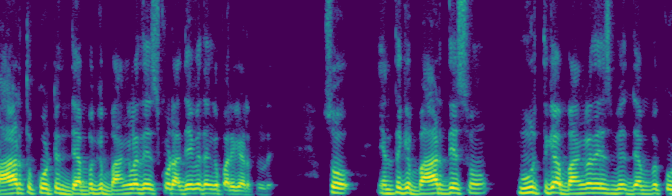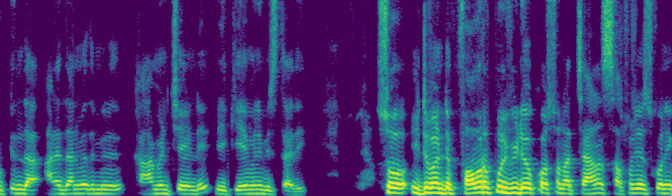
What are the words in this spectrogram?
భారత్ కొట్టిన దెబ్బకి బంగ్లాదేశ్ కూడా అదే విధంగా పరిగెడుతుంది. సో ఇంతకీ భారతదేశం పూర్తిగా బంగ్లాదేశ్ దెబ్బ కొట్టిందా అనే దాని మీద మీరు కామెంట్ చేయండి. మీకు ఏమి సో ఇటువంటి పవర్ఫుల్ వీడియో కోసం నా ఛానల్ సబ్స్క్రైబ్ చేసుకొని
